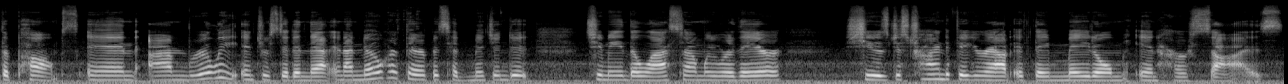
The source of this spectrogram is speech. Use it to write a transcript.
the pumps, and I'm really interested in that. And I know her therapist had mentioned it to me the last time we were there. She was just trying to figure out if they made them in her size.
